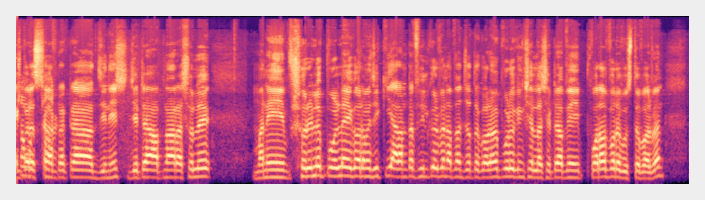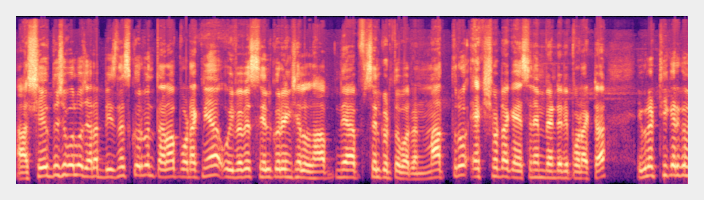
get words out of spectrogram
একবারে সফট একটা জিনিস যেটা আপনার আসলে মানে শরীরে পড়লে এই গরমে যে কি আরামটা ফিল করবেন আপনার যত গরমে পড়ুক ইনশাল্লাহ সেটা আপনি পরার পরে বুঝতে পারবেন। আর সেই উদ্দেশ্যে বলব যারা বিজনেস করবেন তারা প্রোডাক্ট নিয়ে ওইভাবে সেল করে ইনশাল্লাহ লাভ নিয়ে সেল করতে পারবেন। মাত্র একশো টাকা এস এন এম ব্র্যান্ডের এই প্রোডাক্টটা এগুলো ঠিক এরকম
